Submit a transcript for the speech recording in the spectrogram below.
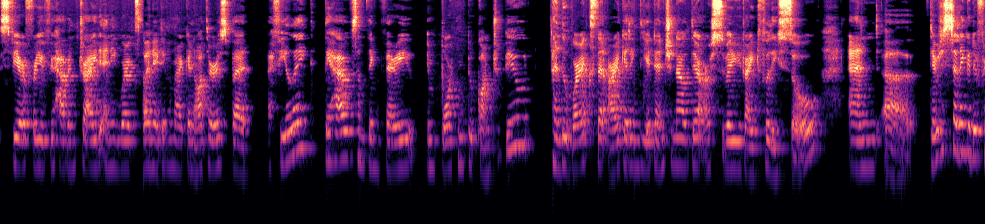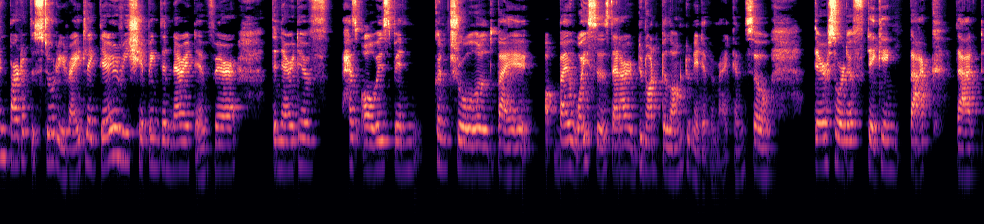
sphere for you if you haven't tried any works by native american authors. But I feel like they have something very important to contribute and the works that are getting the attention out there are very rightfully so. And uh, they're just telling a different part of the story right? Like they're reshaping the narrative where the narrative has always been controlled by by voices that are do not belong to native americans. So they're sort of taking back that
